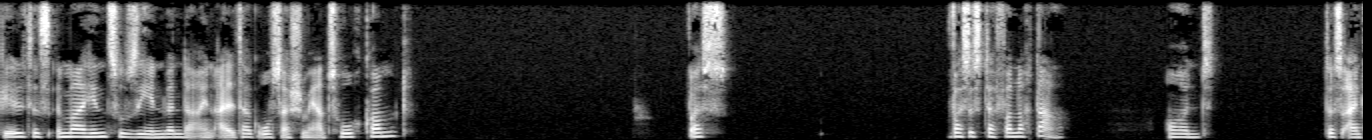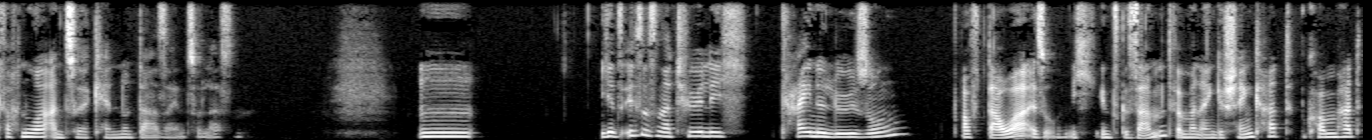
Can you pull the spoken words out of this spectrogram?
gilt es immer hinzusehen, wenn da ein alter großer Schmerz hochkommt. Was, was ist davon noch da? Und das einfach nur anzuerkennen und da sein zu lassen. Mm, jetzt ist es natürlich keine Lösung auf Dauer, also nicht insgesamt, wenn man ein Geschenk hat, bekommen hat,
